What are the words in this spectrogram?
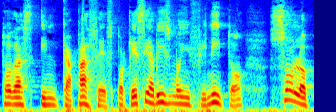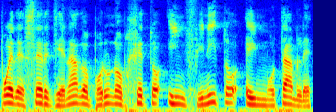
todas incapaces, porque ese abismo infinito sólo puede ser llenado por un objeto infinito e inmutable,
